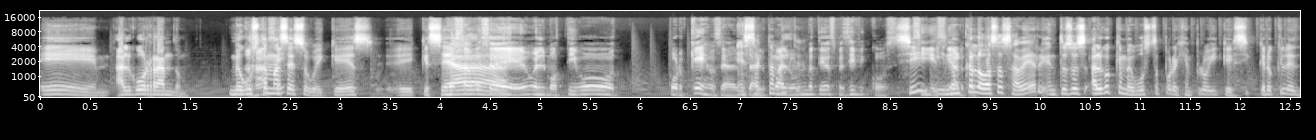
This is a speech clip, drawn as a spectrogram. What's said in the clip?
eh, algo random. Me gusta más eso, güey, que es eh, que sea... el motivo por qué, o sea, tal un motivo específico. Sí, y nunca lo vas a saber. Entonces, algo que me gusta, por ejemplo, y que sí creo que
